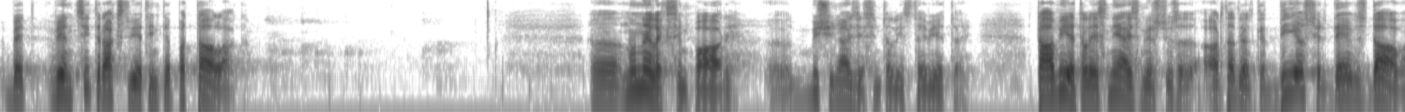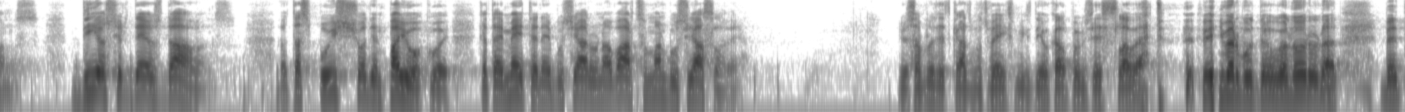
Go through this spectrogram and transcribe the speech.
bet viena cita rakstvietiņa te pat tālāk. Uh, nu, neleksim pāri. Uh, bišķiņ aiziesim te līdz tai vietai. Tā vieta, lai es neaizmirstu jūs ar tādēļ, ka Dievs ir devis dāvanas. Dievs ir devis dāvanas. Tas puišs šodien pajokoja, ka tai meitenei būs jārunā vārds un man būs jāslavē. Jūs saprotat, kāds būtu veiksmīgs dievkalpojums, es slavētu. Viņi varbūt to var norunāt, bet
